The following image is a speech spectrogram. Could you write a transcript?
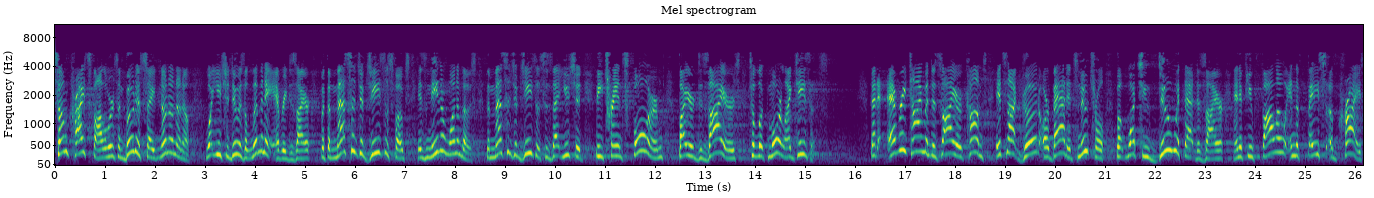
Some Christ followers and Buddhists say, no, no, no, no what you should do is eliminate every desire. But the message of Jesus, folks, is neither one of those. The message of Jesus is that you should be transformed by your desires to look more like Jesus. That every time a desire comes, it's not good or bad, it's neutral, but what you do with that desire, and if you follow in the face of Christ,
